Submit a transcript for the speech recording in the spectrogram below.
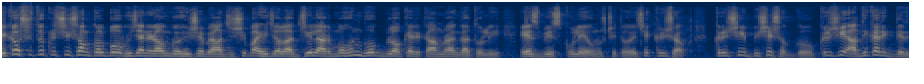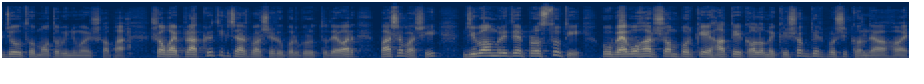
বিকশিত কৃষি সংকল্প অভিযানের অঙ্গ হিসেবে আজ সিপাহীজলা জেলার মোহনভোগ ব্লকের কামরাঙ্গাতলি এসবি স্কুলে অনুষ্ঠিত হয়েছে কৃষক, কৃষি বিশেষজ্ঞ কৃষি আধিকারিকদের যৌথ মতবিনিময় সভা। সভায় প্রাকৃতিক চাষবাসের উপর গুরুত্ব দেওয়ার পাশাপাশি জীবামৃতের প্রস্তুতি ও ব্যবহার সম্পর্কে হাতে কলমে কৃষকদের প্রশিক্ষণ দেওয়া হয়।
